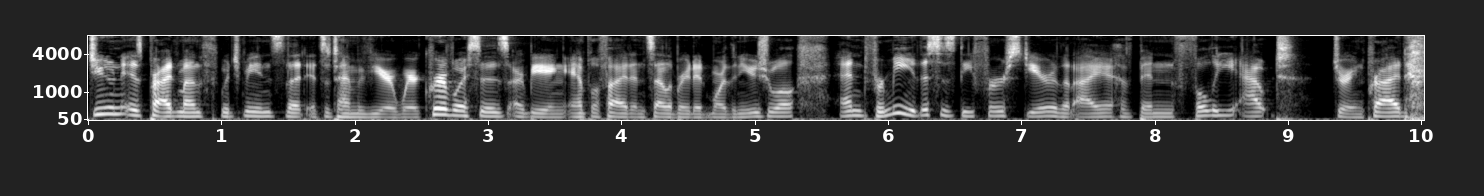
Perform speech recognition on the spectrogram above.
June is Pride Month, which means that it's a time of year where queer voices are being amplified and celebrated more than usual. And for me, this is the first year that I have been fully out during Pride.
